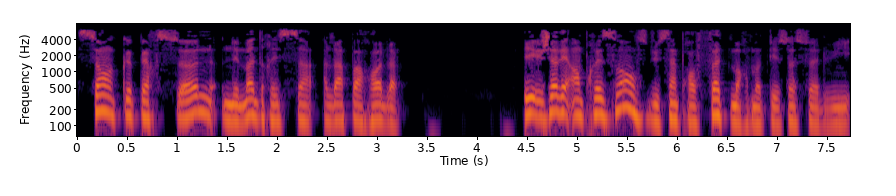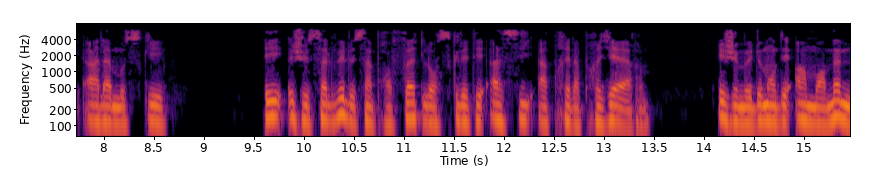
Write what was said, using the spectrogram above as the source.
sans que personne ne m'adressât la parole. Et j'allais en présence du saint prophète Mohammed soit lui à la mosquée. Et je saluais le saint prophète lorsqu'il était assis après la prière. Et je me demandais à moi-même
